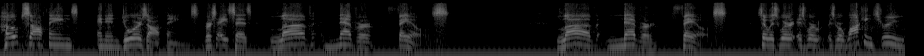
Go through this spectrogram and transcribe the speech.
hopes all things, and endures all things. Verse 8 says, love never fails. Love never fails. So as we're, as we're, as we're walking through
